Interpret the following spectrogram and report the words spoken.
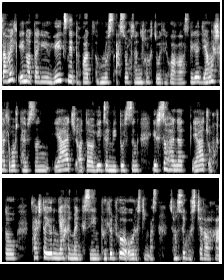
За хоёул энэ удаагийн визний тухайд хүмүүс асуух сонирхох зүйл их байгаас. Тэгээд ямар шалгуур тавьсан, яаж одоо виза мэдүүлсэн, ирсэн хойноод яаж ухтав, цаашдаа ер нь яах юм байна гэсэн юм төлөвлөгөө өөрөөс чинь бас сонсхийг хүсэж байгаа баха.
